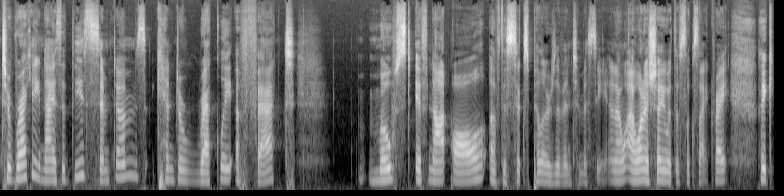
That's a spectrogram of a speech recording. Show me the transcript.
to recognize that these symptoms can directly affect most, if not all, of the six pillars of intimacy. And I, I want to show you what this looks like, right? Like,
